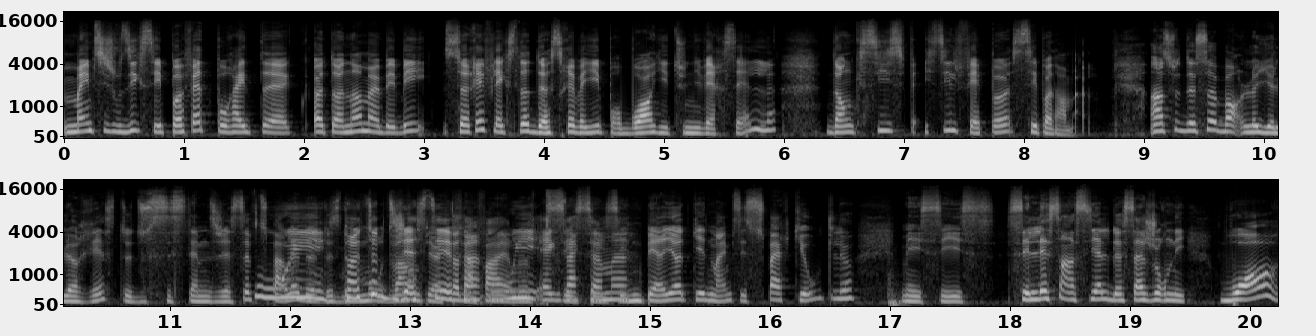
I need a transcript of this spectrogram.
même si je vous dis que c'est pas fait pour être euh, autonome, un bébé, ce réflexe-là de se réveiller pour boire, il est universel. Donc, s'il s'il le fait pas, c'est pas normal. Ensuite de ça, bon, là, il y a le reste du système digestif. Tu Oui, parlais de, de, c'est de un de ventre, puis digestif, un tas hein. d'affaires, Oui, là. Exactement. C'est une période qui est de même. C'est super cute, là, mais c'est c'est l'essentiel de sa journée. Boire,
